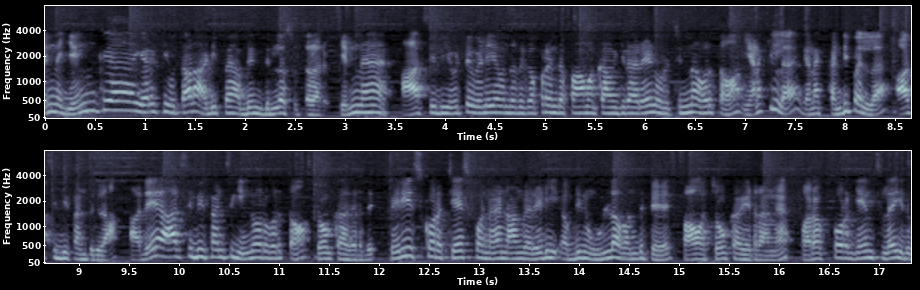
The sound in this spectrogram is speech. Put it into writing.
என்ன எங்க இறக்கி விட்டாலும் அடிப்பேன் அப்படின்னு தில்ல சுத்துறாரு. என்ன? ஆர்சிபி விட்டு வெளியே வந்ததுக்கு அப்புறம் இந்த ஃபார்மை காமிக்கிற காமிக்கிறாரேன்னு ஒரு சின்ன வருத்தம். எனக்கு இல்ல எனக்கு கண்டிப்பா இல்ல. ஆர்சிபி ஃபேன்ஸுக்கு தான். அதே ஆர்சிபி ஃபேன்ஸுக்கு இன்னொரு வருத்தம் சோக் ஆகுறது. பெரிய ஸ்கோரை சேஸ் பண்ண நாங்க ரெடி அப்படின்னு உள்ள வந்துட்டு பாவம் சோக் ஆகிடுறாங்க. வரப்போற கேம்ஸ்ல இது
